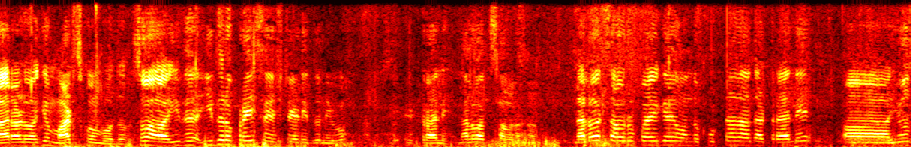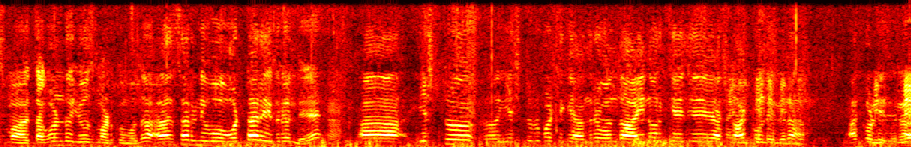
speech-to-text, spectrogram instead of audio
ಧಾರಾಳವಾಗಿ ಮಾಡಿಸ್ಕೊಬೋದು. ಸೊ ಇದು ಇದರ ಪ್ರೈಸ್ ಎಷ್ಟು ಹೇಳಿದ್ದು ನೀವು? ಈ ಟ್ರಾಲಿ ನಲ್ವತ್ತು ಸಾವಿರ. ನಲ್ವತ್ತು ಸಾವಿರ ರೂಪಾಯಿಗೆ ಒಂದು ಪುಟ್ಟದಾದ ಟ್ರಾಲಿ ಯೂಸ್ ಮಾ ತಗೊಂಡು ಯೂಸ್ ಮಾಡ್ಕೊಬೋದು. ಸರ್ ನೀವು ಒಟ್ಟಾರೆ ಇದರಲ್ಲಿ ಎಷ್ಟು ಎಷ್ಟರ ಮಟ್ಟಿಗೆ ಅಂದ್ರೆ ಒಂದು ಐನೂರು ಕೆ ಜಿ ಅಷ್ಟು ಹಾಕೊಂಡಿದ್ದೀರಾ? ಹಾಕೊಂಡಿದ್ದೀರಾ?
